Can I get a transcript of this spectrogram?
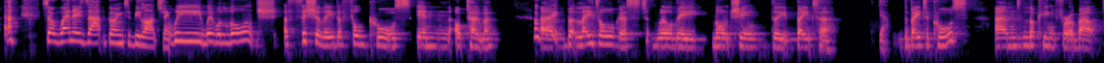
so when is that going to be launching? We we will launch officially the full course in October. Oh, great. Um, but late August we'll be launching the beta. Yeah. The beta course and looking for about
